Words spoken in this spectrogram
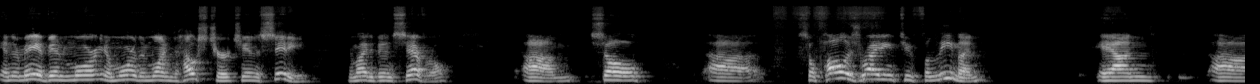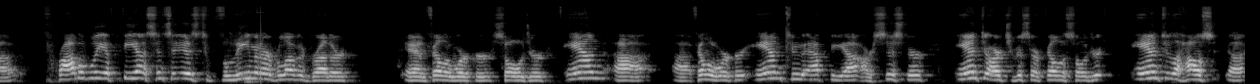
and there may have been more you know more than one house church in the city. There might have been several. Um, so uh, so Paul is writing to Philemon, and uh, probably Apphia, since it is to Philemon, our beloved brother and fellow worker, soldier, and uh, uh, fellow worker, and to Apphia, our sister, and to Archippus, our fellow soldier, and to the house, uh,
